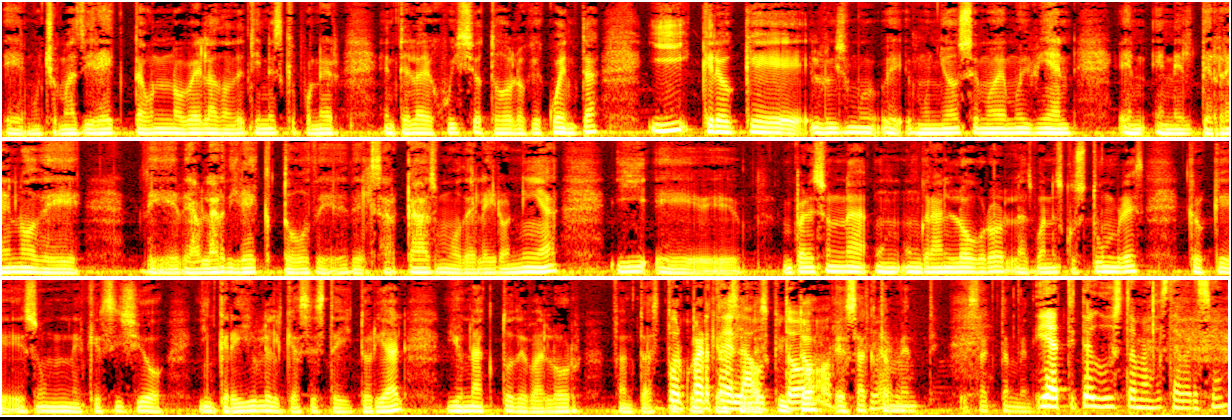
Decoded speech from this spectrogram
eh, mucho más directa, una novela donde tienes que poner en tela de juicio todo lo que cuenta y creo que Luis Mu- eh, Muñoz se mueve muy bien en, el terreno de, de, de hablar directo, de- del sarcasmo, de la ironía y eh, me parece una- un, un gran logro, las buenas costumbres, creo que es un ejercicio increíble el que hace este editorial y un acto de valor fantástico. Por parte del escritor. autor, Exactamente, exactamente. ¿Y a ti te gusta más esta versión?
